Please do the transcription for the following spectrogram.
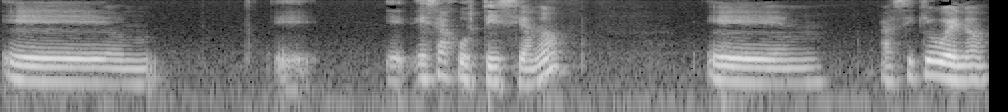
eh, eh, esa justicia, ¿no? Eh, así que bueno,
